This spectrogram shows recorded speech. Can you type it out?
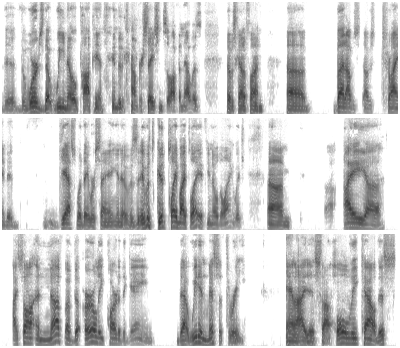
the the words that we know pop in into the conversation so often. That was that was kind of fun. Uh, but I was I was trying to guess what they were saying, and it was it was good play by play if you know the language. Um, I uh, I saw enough of the early part of the game that we didn't miss a three, and I just thought, holy cow, this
